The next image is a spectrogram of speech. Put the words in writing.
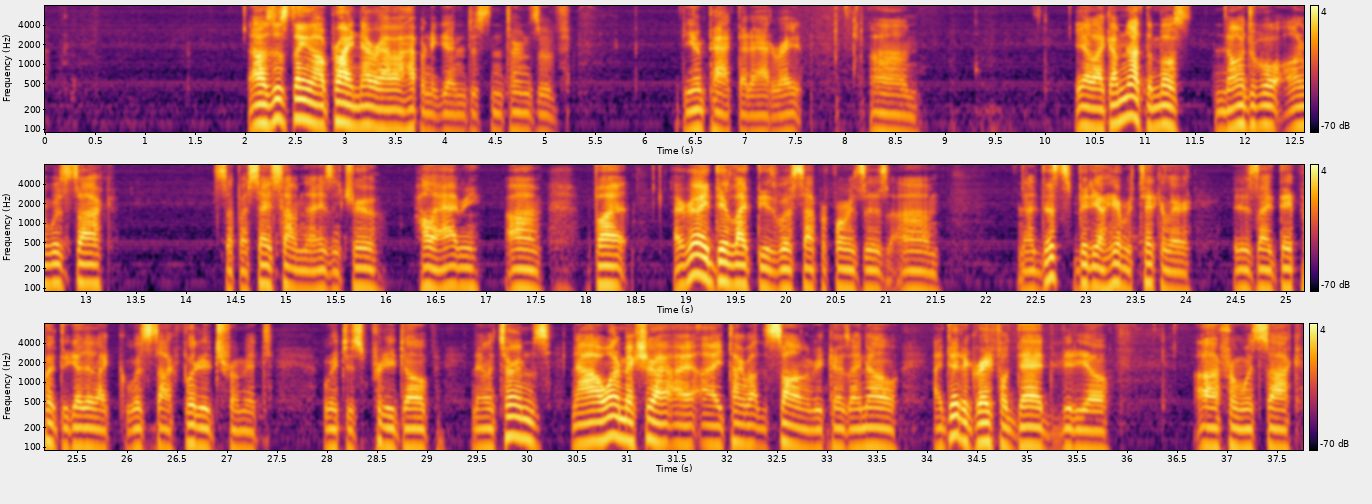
that was this thing that'll probably never have happen again, just in terms of the impact that it had, right? Um, yeah, like I'm not the most knowledgeable on Woodstock, so if I say something that isn't true, holla at me. Um, but I really did like these Woodstock performances. Um, now this video here in particular is like they put together like Woodstock footage from it, which is pretty dope. Now in terms, now I want to make sure I, I, I, talk about the song because I know I did a Grateful Dead video uh, from Woodstock.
